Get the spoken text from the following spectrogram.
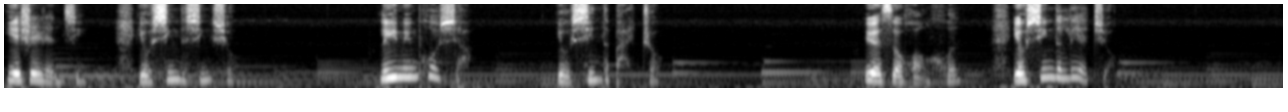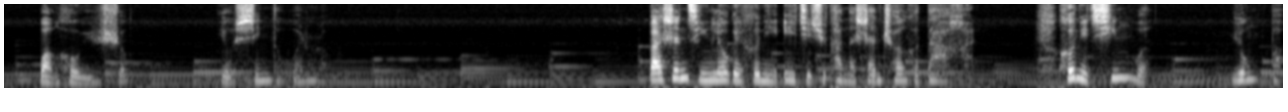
夜深人静，有新的星宿；黎明破晓，有新的白昼；月色黄昏，有新的烈酒。往后余生，有新的温柔。把深情留给和你一起去看那山川和大海，和你亲吻、拥抱。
